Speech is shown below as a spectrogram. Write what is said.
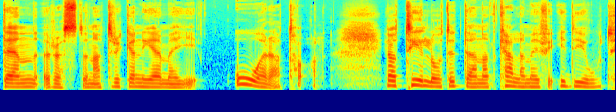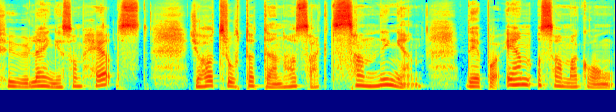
den rösten att trycka ner mig i åratal. Jag har tillåtit den att kalla mig för idiot hur länge som helst. Jag har trott att den har sagt sanningen. Det är på en och samma gång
